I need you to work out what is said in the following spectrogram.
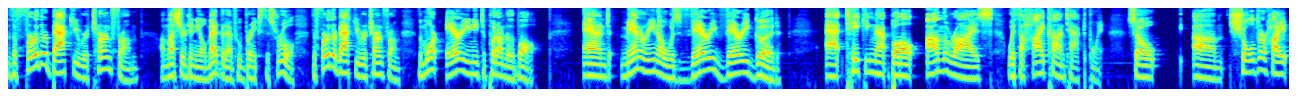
the further back you return from, unless you're Daniil Medvedev who breaks this rule, the further back you return from, the more air you need to put under the ball. And Mannarino was very, very good at taking that ball on the rise with a high contact point. So, um, shoulder height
